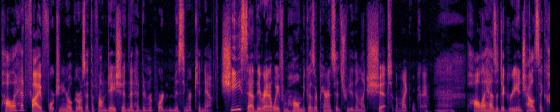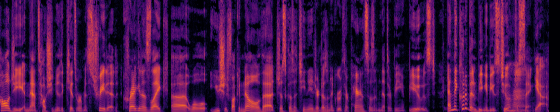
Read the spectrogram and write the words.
Paula had five 14 year old girls at the foundation that had been reported missing or kidnapped. She said they ran away from home because their parents had treated them like shit. And I'm like, okay. Mm. Paula has a degree in child psychology, and that's how she knew the kids were mistreated. Cragen is like, uh, well, you should fucking know that just because a teenager doesn't agree with their parents doesn't mean that they're being abused. And they could have been being abused too, I'm just saying. Yeah.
